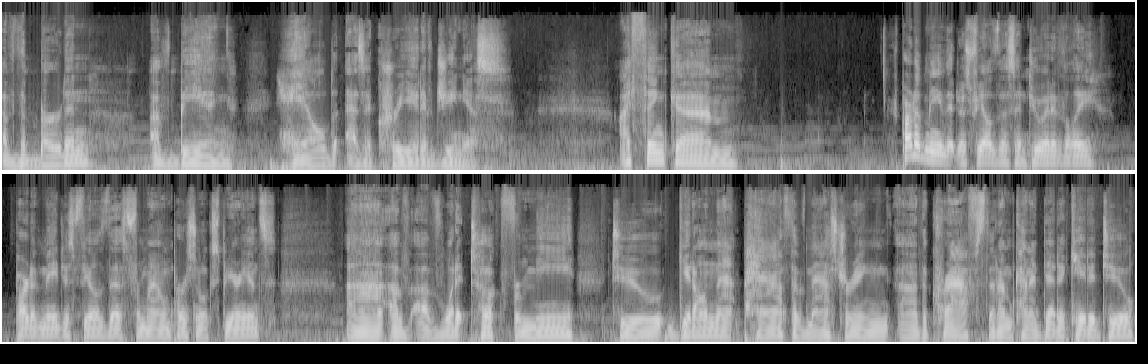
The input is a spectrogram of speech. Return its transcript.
of the burden of being hailed as a creative genius. I think um, there's part of me that just feels this intuitively. Part of me just feels this from my own personal experience uh, of, of what it took for me to get on that path of mastering uh, the crafts that I'm kind of dedicated to.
